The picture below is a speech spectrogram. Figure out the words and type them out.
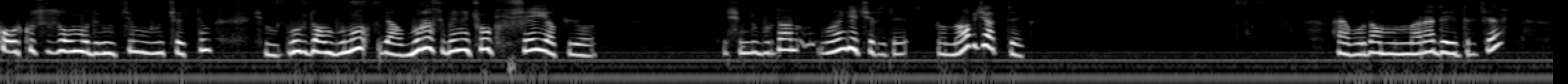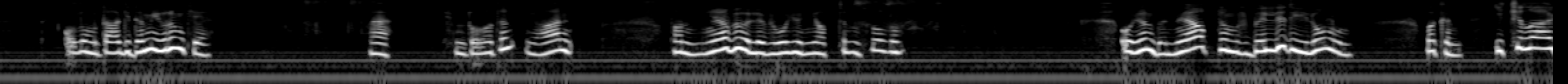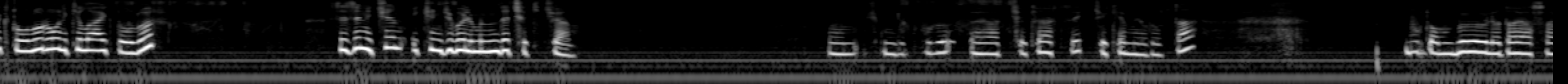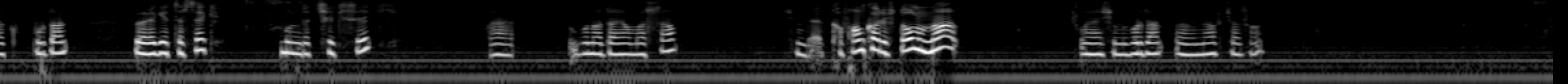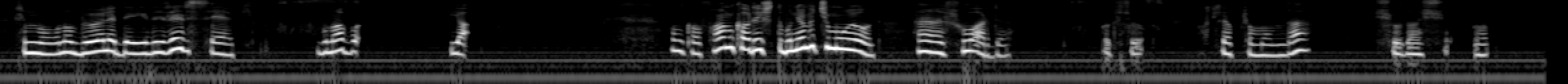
Korkusuz olmadığım için bunu çektim. Şimdi buradan bunu ya burası beni çok şey yapıyor. Şimdi buradan bunu geçireceğiz. Ya ne yapacaktık? He buradan bunlara değdireceğiz. Oğlum daha gidemiyorum ki. He. Şimdi doladın. Ya lan niye böyle bir oyun yaptınız oğlum? Oyunda ne yaptığımız belli değil oğlum. Bakın 2 like de olur 12 like de olur. Sizin için ikinci bölümünü de çekeceğim. Hmm, Şimdi bunu eğer çekersek çekemiyoruz da. Buradan böyle dayasak buradan böyle getirsek bunu da çeksek. Ha, buna dayamazsam şimdi kafam karıştı oğlum ne yani şimdi buradan e, ne yapacağız lan? Şimdi onu böyle değdirirsek buna ya. Oğlum kafam karıştı bu ne biçim oyun? He şu vardı. Bak şu nasıl yapacağım onu da? Şuradan şu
